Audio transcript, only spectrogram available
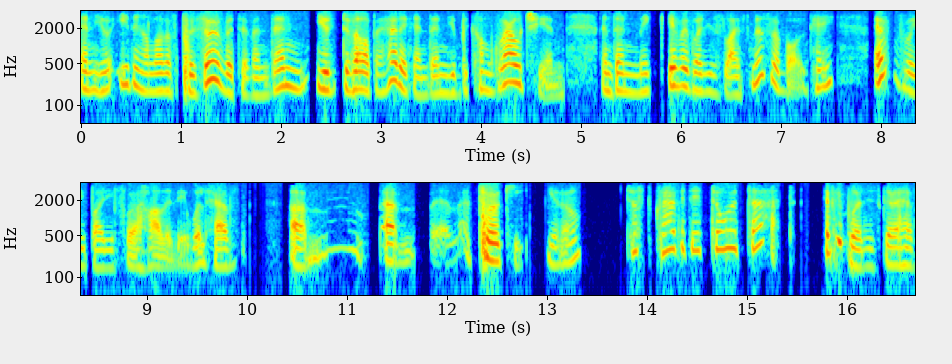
and you're eating a lot of preservative, and then you develop a headache, and then you become grouchy, and and then make everybody's life miserable. Okay, everybody for a holiday will have um, um, a turkey. You know, just gravitate toward that. Everybody's going to have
